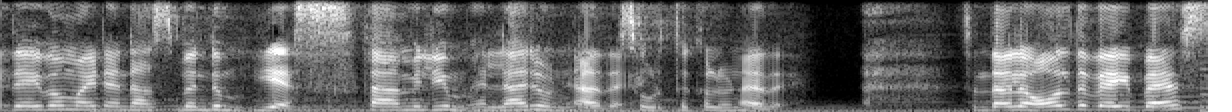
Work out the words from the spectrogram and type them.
ദൈവമായിട്ട് എന്റെ ഹസ്ബൻഡും യെസ് ഫാമിലിയും എല്ലാരും ഉണ്ട്. സുഹൃത്തുക്കളുണ്ട്. അതെ. So, എന്തായാലും all the very best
